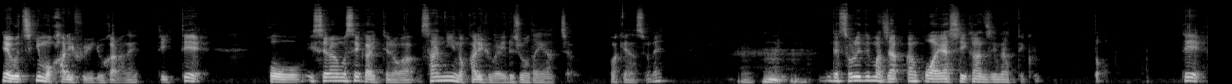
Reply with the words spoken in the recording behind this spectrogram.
いや、うちにもカリフいるからねって言って、こう、イスラム世界っていうのが3人のカリフがいる状態になっちゃうわけなんですよね。うん。で、それでまあ若干こう怪しい感じになってくると。で、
